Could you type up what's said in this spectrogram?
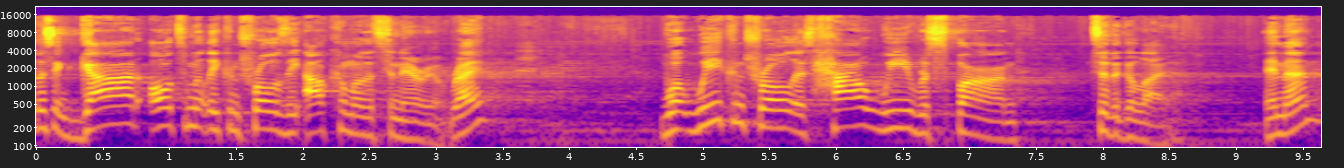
Listen, God ultimately controls the outcome of the scenario, right? What we control is how we respond to the Goliath. Amen?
